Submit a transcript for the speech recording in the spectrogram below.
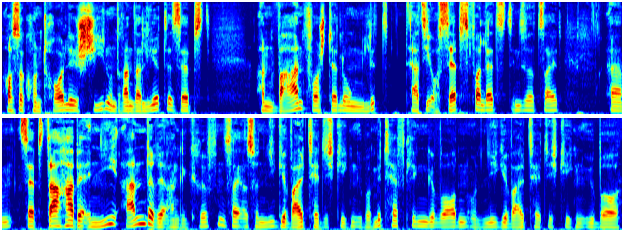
außer Kontrolle schien und randalierte, selbst an Wahnvorstellungen litt. Er hat sich auch selbst verletzt in dieser Zeit. Ähm, selbst da habe er nie andere angegriffen, sei also nie gewalttätig gegenüber Mithäftlingen geworden und nie gewalttätig gegenüber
